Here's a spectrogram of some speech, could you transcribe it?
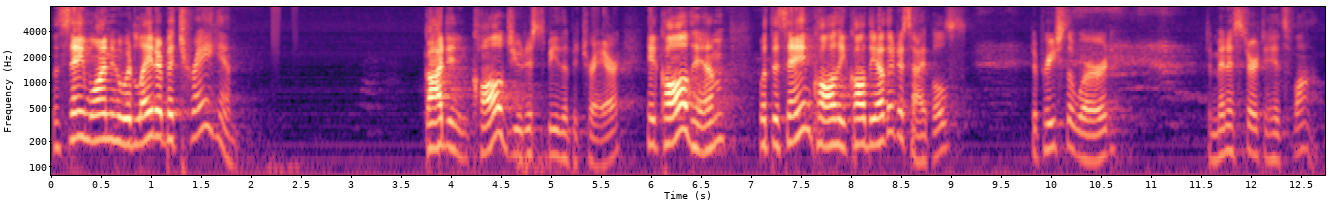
the same one who would later betray him. God didn't call Judas to be the betrayer, He called him with the same call He called the other disciples to preach the word, to minister to His flock.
